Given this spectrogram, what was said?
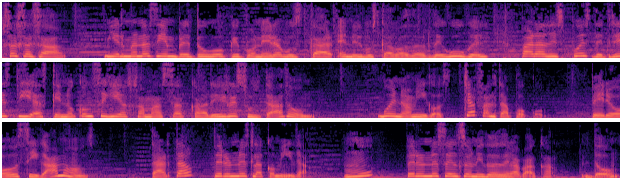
Ja ja ja, mi hermana siempre tuvo que poner a buscar en el buscador de Google para después de tres días que no conseguía jamás sacar el resultado. Bueno amigos, ya falta poco. Pero sigamos. Tarta, pero no es la comida. Mu, pero no es el sonido de la vaca. Do,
